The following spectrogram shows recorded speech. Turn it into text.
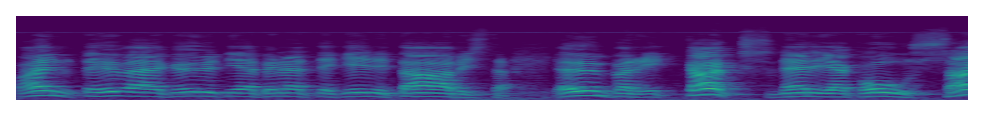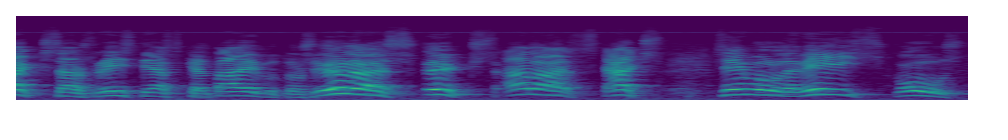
painutte hyvää kyytiä pidätte kiinni taavista. Ja ympäri kaksi, neljä, kuusi, saksaus, ristiaskel, taivutus, ylös, yksi, alas, kaksi, sivulle viisi, kuusi.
